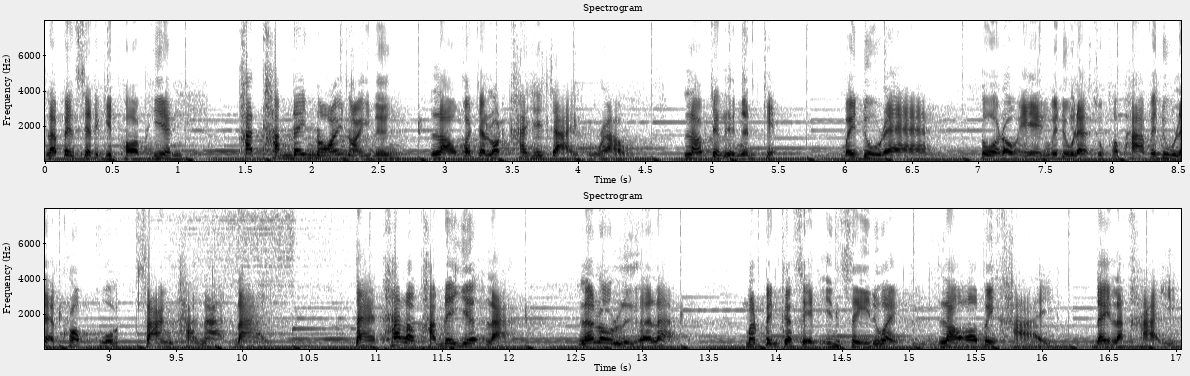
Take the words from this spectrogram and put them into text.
แล้วเป็นเศรษฐกิจพอเพียง ถ้าทำได้น้อยหน่อยนึง เราก็จะลดค่าใช้จ่ายของเรา เราจะเหลือเงินเก็บไว้ดูแล ตัวเราเองไว้ดูแลสุขภาพไว้ดูแลครอบครัวสร้างฐานะได้ แต่ถ้าเราทำได้เยอะล่ะ แล้วเราเหลือล่ะ มันเป็นเกษตรอินทรีย์ด้วย เราเอาไปขายได้ราคาอีก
